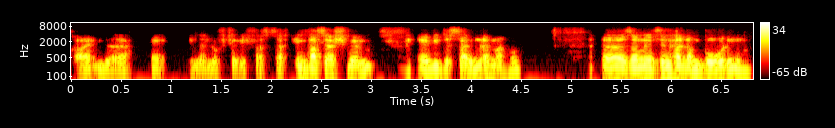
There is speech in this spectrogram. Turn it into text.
frei in der, äh, in der Luft, hätte ich fast gesagt, im Wasser schwimmen, äh, wie das Salmler machen. Äh, sondern sind halt am Boden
